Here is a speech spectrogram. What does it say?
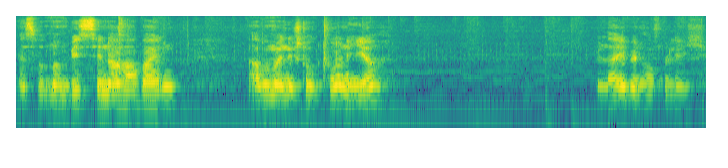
Es wird noch ein bisschen nacharbeiten, aber meine Strukturen hier bleiben hoffentlich.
